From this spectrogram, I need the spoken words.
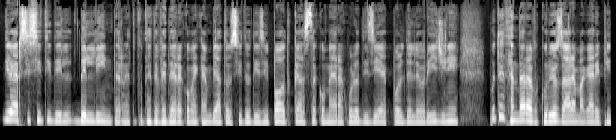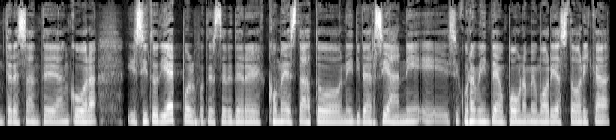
diversi siti di, dell'internet. Potete vedere come è cambiato il sito di Easy Podcast come era quello di Easy Apple delle origini. Potete andare a curiosare magari più interessante ancora il sito di Apple. Potreste vedere come è stato nei diversi anni e sicuramente è un po' una memoria storica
